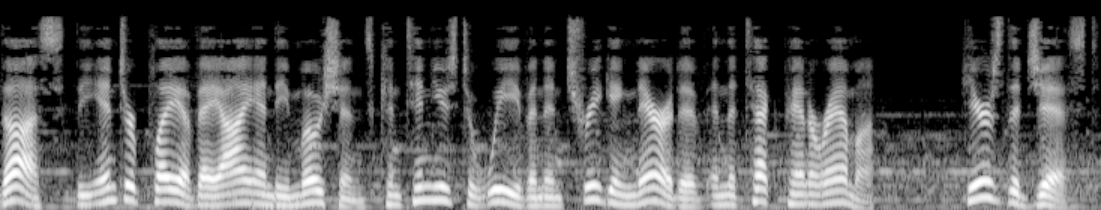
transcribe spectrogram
Thus, the interplay of AI and emotions continues to weave an intriguing narrative in the tech panorama. Here's the gist.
